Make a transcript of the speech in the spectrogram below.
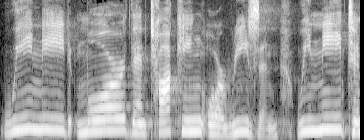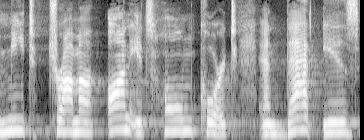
We need more than talking or reason. We need to meet trauma on its home court, and that is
